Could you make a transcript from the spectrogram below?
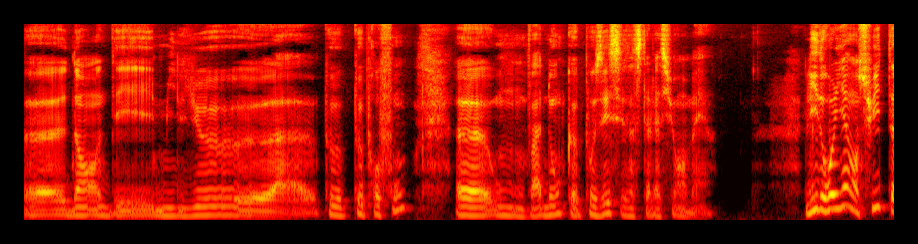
Euh, dans des milieux euh, peu, profonds, euh, où on va donc poser ces installations en mer. L'hydrolien ensuite,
